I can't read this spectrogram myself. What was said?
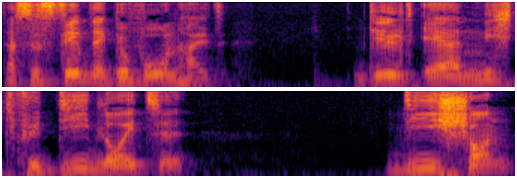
Das System der Gewohnheit gilt eher nicht für die Leute, die schon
